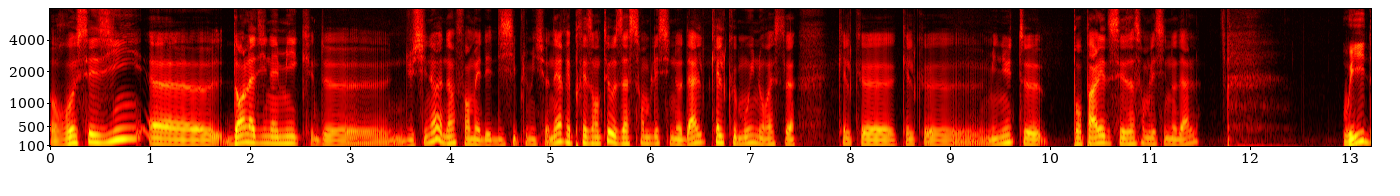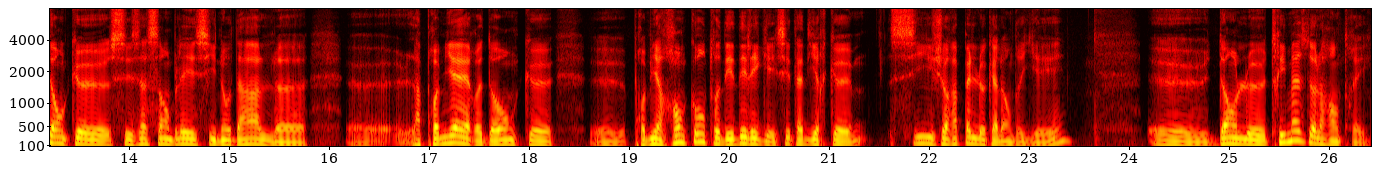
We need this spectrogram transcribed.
ressaisies dans la dynamique du synode, hein, former des disciples missionnaires, et présentées aux assemblées synodales. Quelques mots, il nous reste quelques, quelques minutes pour parler de ces assemblées synodales. Oui, donc ces assemblées synodales, la première, donc, première rencontre des délégués, c'est-à-dire que si je rappelle le calendrier, euh, dans le trimestre de la rentrée,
